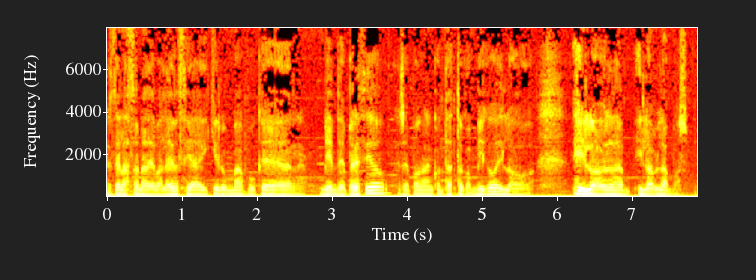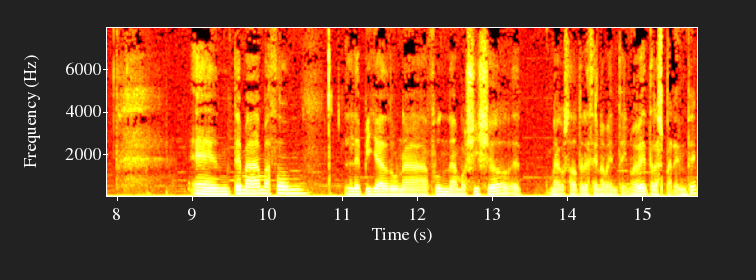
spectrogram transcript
es de la zona de Valencia y quiere un MacBook Air bien de precio que se ponga en contacto conmigo y lo y lo, y lo hablamos. En tema Amazon le he pillado una funda Moshisho, me ha costado 13.99, transparente.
